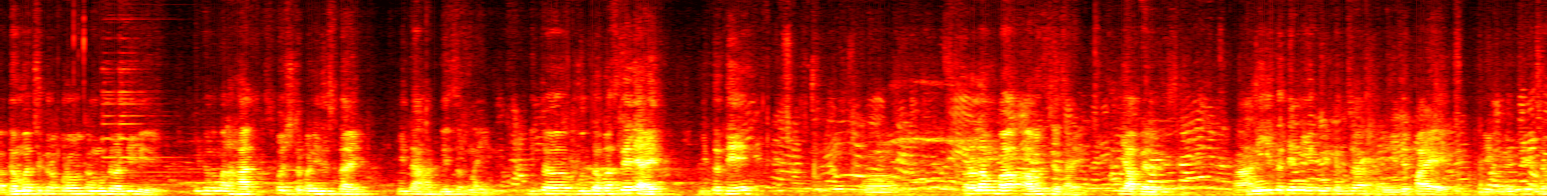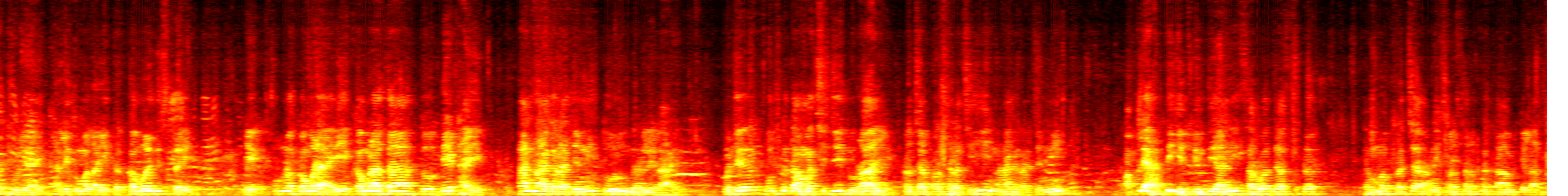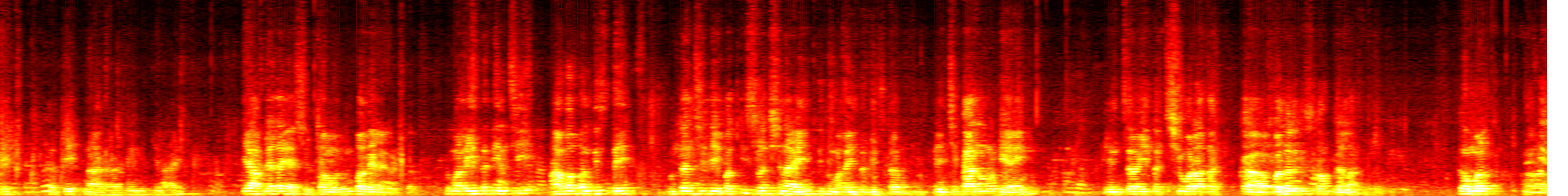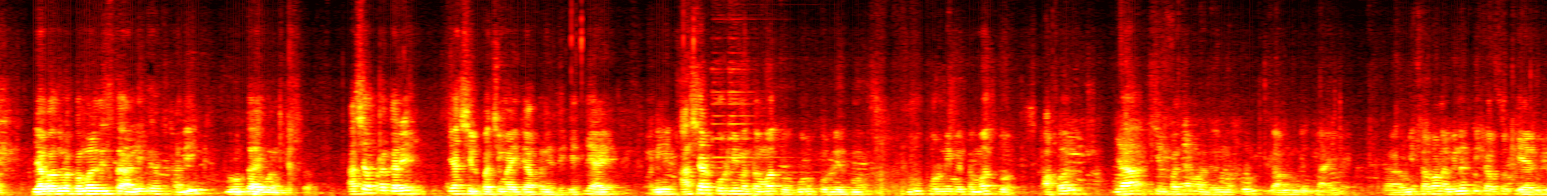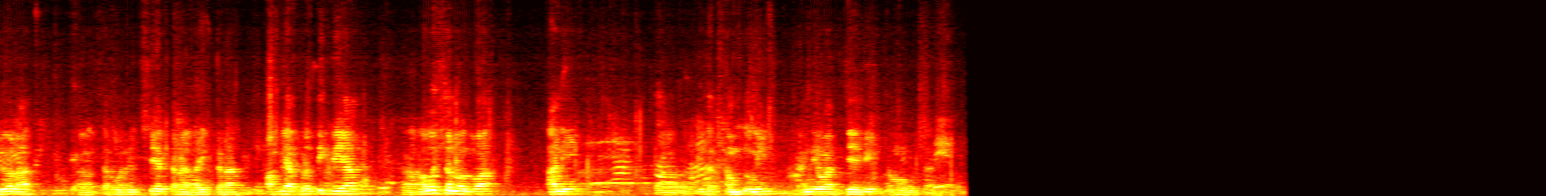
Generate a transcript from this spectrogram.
धम्मचक्र प्रवर्तन मुद्रा दिली इथं तुम्हाला हात स्पष्टपणे दिसत आहे इथं हात दिसत नाही. इथं बुद्ध बसलेले आहेत इथं ते प्रलंब आवश्यक आहे हे आपल्याला दिसतं आणि इथं त्यांनी एकमेकांचा हे जे पाय आहेत एकमेकांची याच्यात आहे खाली तुम्हाला इथं कमळ दिसतंय. एक पूर्ण कमळ आहे. एक कमळाचा जो देठ आहे हा नागराजांनी तोडून धरलेला आहे. म्हणजे बुद्ध जी धुरा आहे प्रचार प्रसाराची ही नागराजांनी आपल्या हाती घेतली होती आणि सर्वात जास्त धम्म प्रचार आणि प्रसाराचं काम केलं असेल तर ते नागराजांनी केलं आहे. ते आपल्याला या शिल्पामधून बघायला भेटतं तुम्हाला इथं त्यांची आबा पण दिसते. बुद्धांची जे बत्तीस लक्षणं आहे ते तुम्हाला इथं दिसतात. त्यांचे कान मोठे आहे त्यांचं इथं शिवराचा क- पदर दिसतो आपल्याला. कमळ. या बाजूला कमळ दिसतं आणि खाली वृद्धायवन दिसतं. अशा प्रकारे या शिल्पाची माहिती आपण इथे घेतली आहे. आणि आषाढ पौर्णिमेचं महत्त्व गुरुपौर्णिमे गुरुपौर्णिमेचं महत्त्व आपण या शिल्पाच्या माध्यमातून जाणून घेतलं आहे. मी सर्वांना विनंती करतो की या व्हिडिओला सर्वांनी शेअर करा लाईक करा. आपल्या प्रतिक्रिया अवश्य नोंदवा. आणि इथं थांबतो मी. धन्यवाद. जय भीम नमो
